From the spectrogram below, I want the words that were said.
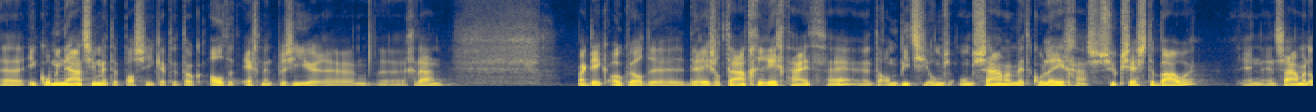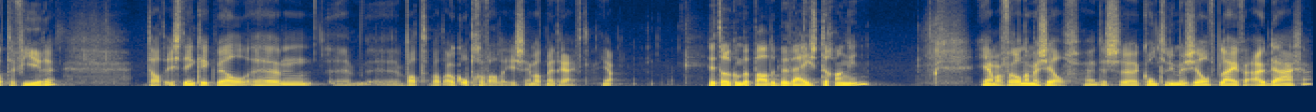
Uh, in combinatie met de passie. Ik heb het ook altijd echt met plezier gedaan. Maar ik denk ook wel de, de resultaatgerichtheid. Hè. De ambitie om, om samen met collega's succes te bouwen. En, en samen dat te vieren dat is denk ik wel um, wat, wat ook opgevallen is en wat mij drijft. Ja. Zit er ook een bepaalde bewijsdrang in? Ja, maar vooral naar mezelf. Hè. Dus uh, continu mezelf blijven uitdagen.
